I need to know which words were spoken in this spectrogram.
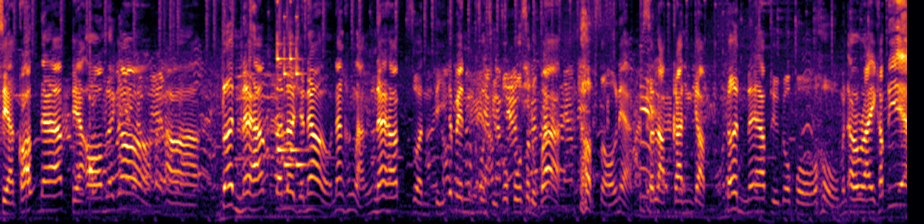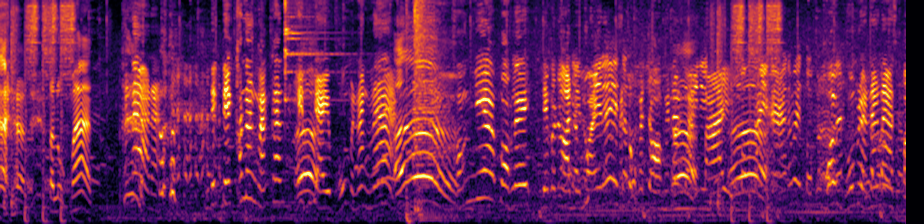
เสียก๊อฟนะครับ เสียออมแล้วก็อ่าเติ้ลนะครับเติ้ลเลอร์ชแนลนั่งข้างหลังนะครับ ส่วนตีจะเป็นคนถือโกโปรสรุปว่ารอบ 2 เนี่ย สลับกันกับเติ้ลนะครับ ถือโกโปรโอ้โห มันอะไรครับเนี่ยตลกมาก ข้างหน้าน่ะ เด็กๆเขานั่งหลังกันเอฟใหญ่ผมมานั่งหน้า เออ ของเงี้ยบอกเลยเด็กอ่อนๆเนี่ยลุกกระจกกระจอกกันนั่งไปไปเออ ไปหาทำไมตกคนผมเนี่ยนั่งหน้าสบ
